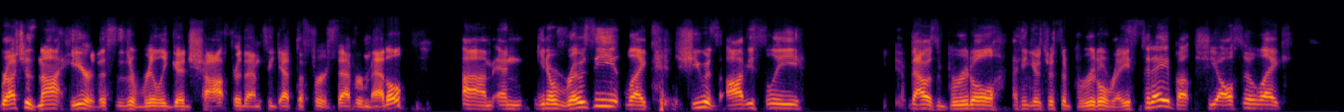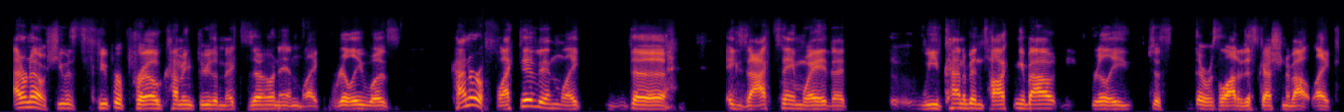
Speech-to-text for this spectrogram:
Russia's not here. This is a really good shot for them to get the first ever medal. Um, and, you know, Rosie, like, she was obviously, that was brutal. I think it was just a brutal race today, but she also, like, I don't know, she was super pro coming through the mix zone and like really was kind of reflective in like the exact same way that we've kind of been talking about. Really, just there was a lot of discussion about like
